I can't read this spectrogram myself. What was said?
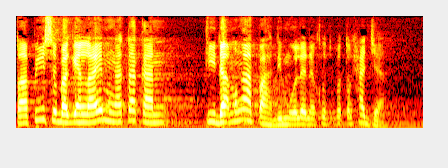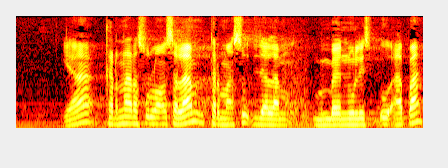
Tapi sebagian lain mengatakan tidak mengapa dimulai dengan khutbatul hajah. Ya, karena Rasulullah SAW termasuk di dalam menulis apa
